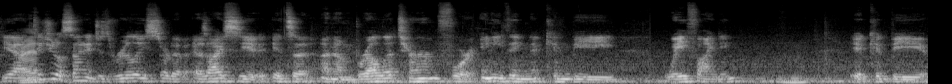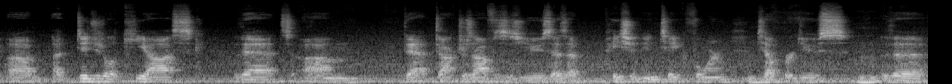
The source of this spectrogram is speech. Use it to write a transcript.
Yeah, right? digital signage is really sort of, as I see it, it's a, an umbrella term for anything that can be wayfinding. Mm-hmm. It could be um, a digital kiosk that um, that doctors' offices use as a patient intake form mm-hmm. to help reduce mm-hmm. the,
